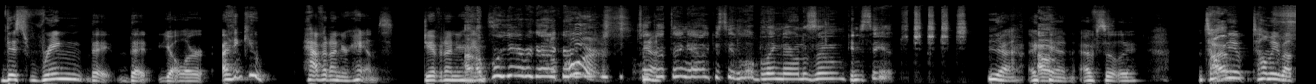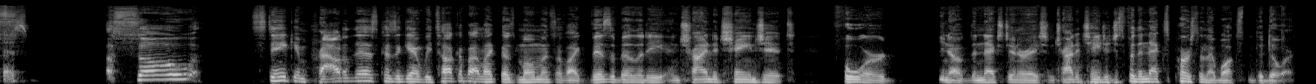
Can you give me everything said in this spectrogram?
this ring that that y'all are. I think you have it on your hands. Do you have it on your Uh, hands? of course, yeah, we got it. Of girl. course. Just Check Yeah. that thing out. You can see the little bling there on the Zoom. Can you see it? Yeah, I Uh, can absolutely. Tell I've- me, tell me about this. so stinking proud of this because again we talk about like those moments of like visibility and trying to change it for you know the next generation trying to change it just for the next person that walks through the door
